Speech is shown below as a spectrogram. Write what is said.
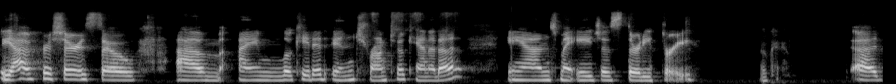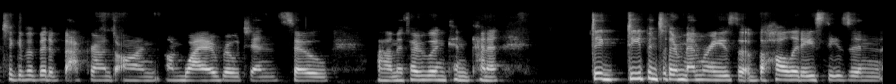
yeah, for sure. So um, I'm located in Toronto, Canada, and my age is 33. Okay. Uh, to give a bit of background on on why I wrote in, so um, if everyone can kind of dig deep into their memories of the holiday season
